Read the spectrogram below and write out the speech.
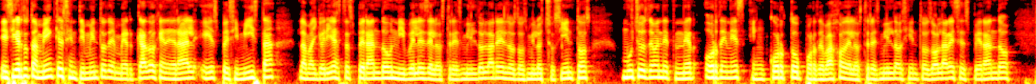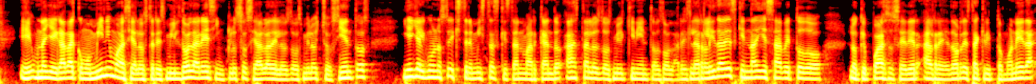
es cierto también que el sentimiento de mercado general es pesimista, la mayoría está esperando niveles de los 3 mil dólares, los 2.800, muchos deben de tener órdenes en corto por debajo de los 3.200 dólares esperando eh, una llegada como mínimo hacia los 3.000 dólares, incluso se habla de los 2.800 y hay algunos extremistas que están marcando hasta los 2.500 dólares. La realidad es que nadie sabe todo lo que pueda suceder alrededor de esta criptomoneda.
